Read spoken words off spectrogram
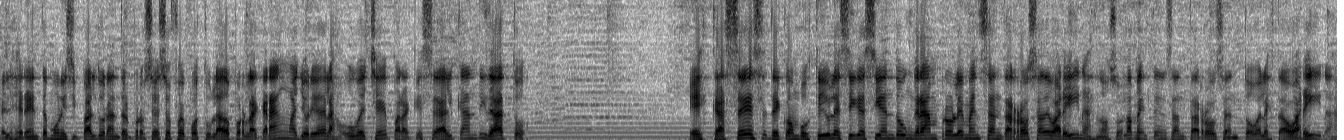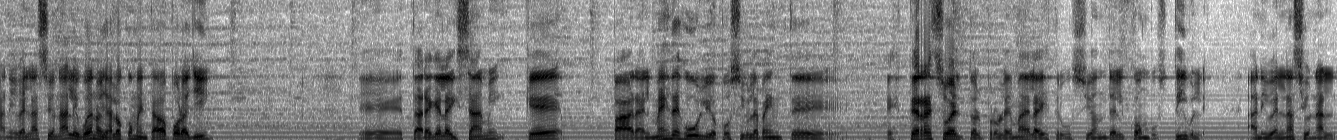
El gerente municipal durante el proceso fue postulado por la gran mayoría de las VC para que sea el candidato. Escasez de combustible sigue siendo un gran problema en Santa Rosa de Barinas, no solamente en Santa Rosa, en todo el estado de Barinas, a nivel nacional. Y bueno, ya lo comentaba por allí eh, Tarek El que para el mes de julio posiblemente esté resuelto el problema de la distribución del combustible a nivel nacional.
